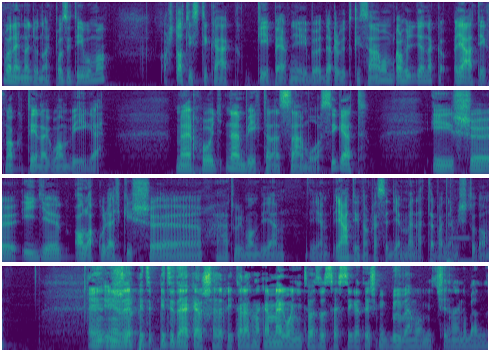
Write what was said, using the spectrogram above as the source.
van egy nagyon nagy pozitívuma, a statisztikák képernyőjéből derült ki számomra, hogy ennek a játéknak tényleg van vége. Mert hogy nem végtelen számú a sziget, és így alakul egy kis, hát úgymond ilyen, ilyen játéknak lesz egy ilyen menete, vagy nem is tudom. Én, és én azért picit, picit elkereserítelek, nekem megvan nyitva az összes sziget, és még bőven van mit csinálni benne.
